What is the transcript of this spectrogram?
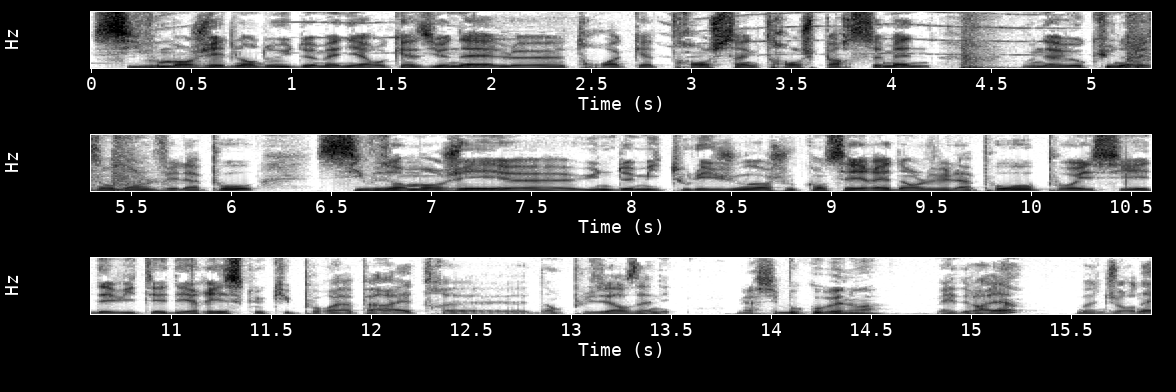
Si vous mangez de l'andouille de manière occasionnelle, 3, euh, 4 tranches, 5 tranches par semaine, vous n'avez aucune raison d'enlever la peau. Si vous en mangez euh, une demi tous les jours, je vous conseillerais d'enlever la peau pour essayer d'éviter des risques qui pourraient apparaître euh, dans plusieurs années. Merci beaucoup Benoît. Mais de rien. Bonne journée.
